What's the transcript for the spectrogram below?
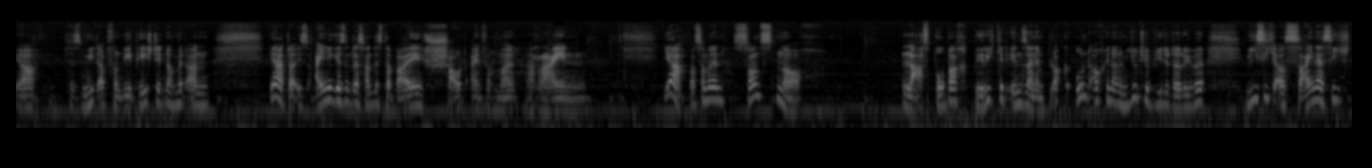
ja, das Meetup von WP steht noch mit an. Ja, da ist einiges Interessantes dabei. Schaut einfach mal rein. Ja, was haben wir denn sonst noch? Lars Bobach berichtet in seinem Blog und auch in einem YouTube-Video darüber, wie sich aus seiner Sicht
